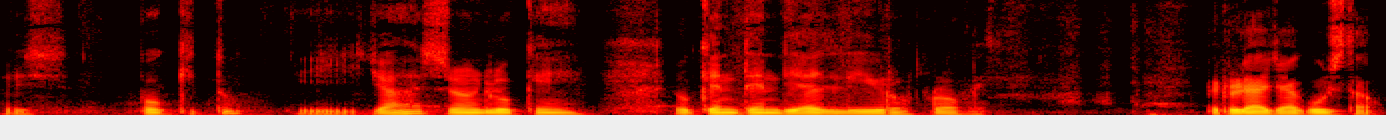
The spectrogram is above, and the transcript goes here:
pues poquito. Y ya, eso es lo que, lo que entendía del libro, profe. Espero le haya gustado.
